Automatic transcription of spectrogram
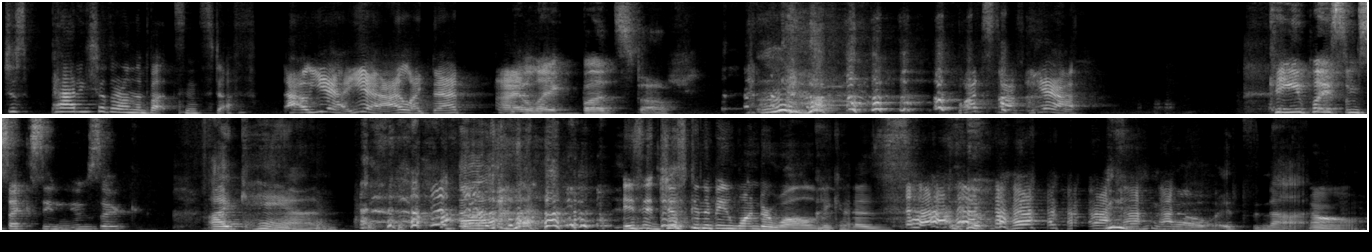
just pat each other on the butts and stuff. Oh yeah, yeah, I like that. I like butt stuff. Butt stuff, yeah. Can you play some sexy music? I can. Is it just going to be Wonderwall? Because no, it's not. oh,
